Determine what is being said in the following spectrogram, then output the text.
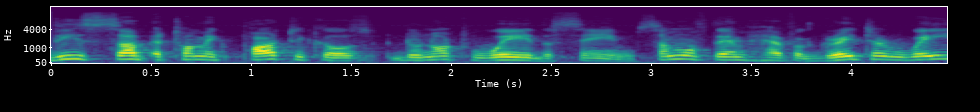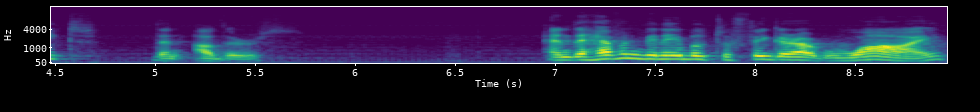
these subatomic particles do not weigh the same. Some of them have a greater weight than others. And they haven't been able to figure out why,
